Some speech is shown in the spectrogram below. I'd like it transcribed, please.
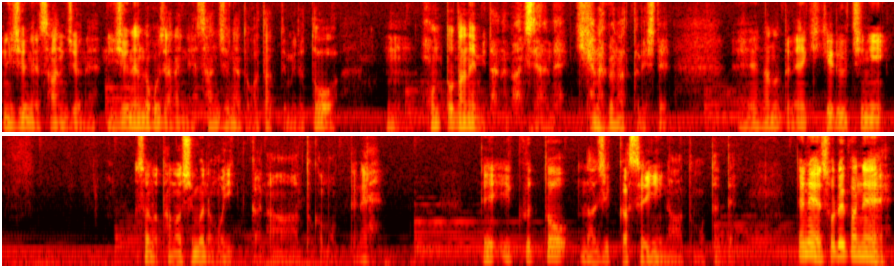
20年30年？20年どころじゃないね。30年とか経ってみるとうん本当だねみたいな感じだよね。聞けなくなったりして、えーなのでね聞けるうちにそういうの楽しむのもいいかなとか思ってね。で行くとラジカセいいなと思ってて。でねそれがね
